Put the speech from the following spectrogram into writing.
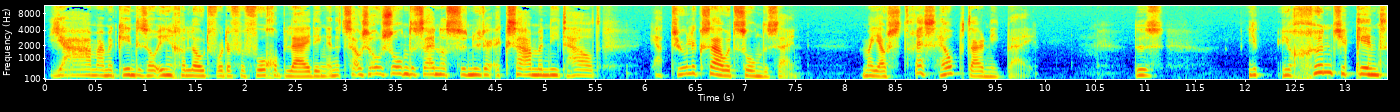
Ja, maar mijn kind is al ingelood voor de vervolgopleiding en het zou zo zonde zijn als ze nu haar examen niet haalt. Ja, tuurlijk zou het zonde zijn. Maar jouw stress helpt daar niet bij. Dus je, je gunt je kind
